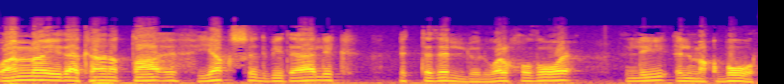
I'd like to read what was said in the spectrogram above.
وأما إذا كان الطائف يقصد بذلك التذلل والخضوع للمقبور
